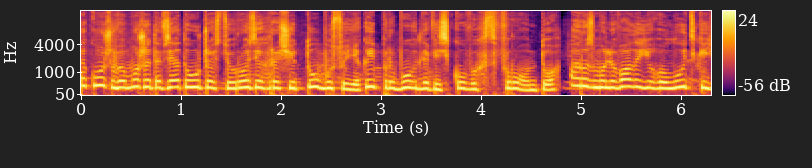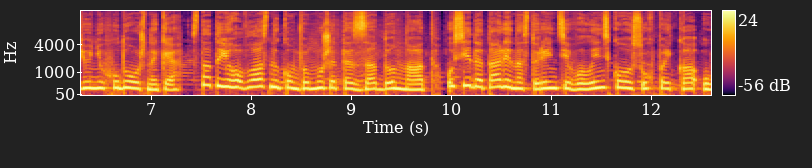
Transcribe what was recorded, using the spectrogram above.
Також ви можете взяти участь у розіграші тубусу, який прибув для військових з фронту. А розмалювали його луцькі юні художники. Стати його власником ви можете за донат. Усі деталі на сторінці Волинського сухпайка у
